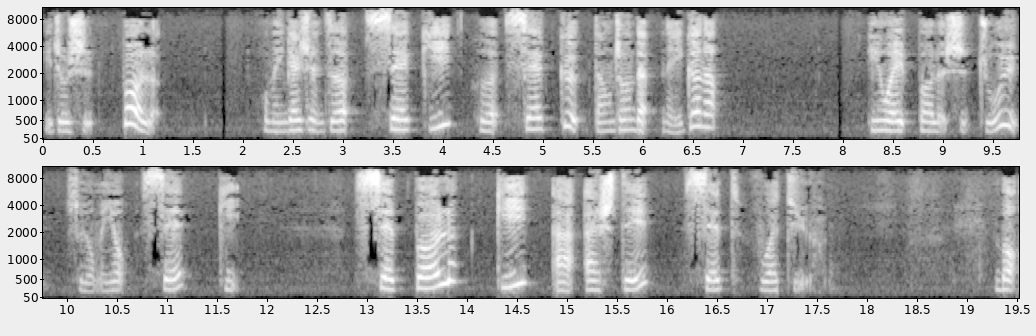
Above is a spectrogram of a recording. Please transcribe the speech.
也就是 Paul，我们应该选择 segi 和 segu 当中的哪一个呢？因为 Paul 是主语，所以我们用 say qui。C'est Paul qui a acheté cette voiture。不，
